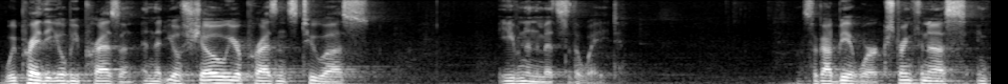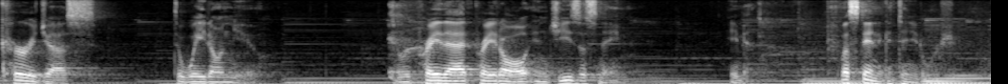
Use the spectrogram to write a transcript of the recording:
we pray that you'll be present and that you'll show your presence to us even in the midst of the wait. So, God, be at work. Strengthen us, encourage us to wait on you. And we pray that, pray it all in Jesus' name. Amen. Let's stand and continue to worship.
